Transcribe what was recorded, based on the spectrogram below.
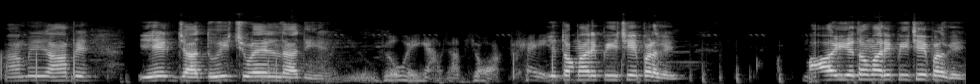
हम यहाँ पे एक जादुई चुड़ैल दादी है। ये तो हमारे पीछे पड़ गई। भाई ये तो हमारे पीछे ही पड़ गई।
